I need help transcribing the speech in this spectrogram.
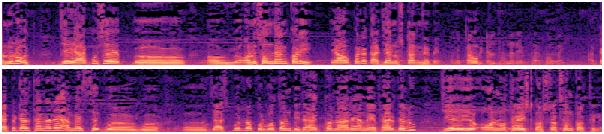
ଅନୁରୋଧ ଯେ ଏହାକୁ ସେ ଅନୁସନ୍ଧାନ କରି ଏହା ଉପରେ କାର୍ଯ୍ୟାନୁଷ୍ଠାନ ନେବେ କ୍ୟାପିଟାଲ ଥାନାରେ ଆମେ ଯାଜପୁରର ପୂର୍ବତନ ବିଧାୟକଙ୍କ ନାଁରେ ଆମେ ଏଫଆଇଆର ଦେଲୁ ଯିଏ ଏଇ ଅନଅଥରାଇଜ୍ କନ୍ଷ୍ଟ୍ରକ୍ସନ କରିଥିଲେ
